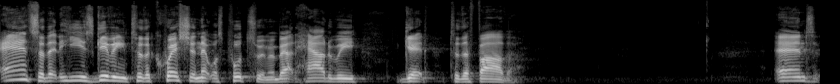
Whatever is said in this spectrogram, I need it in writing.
answer that he is giving to the question that was put to him about how do we get to the Father. And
